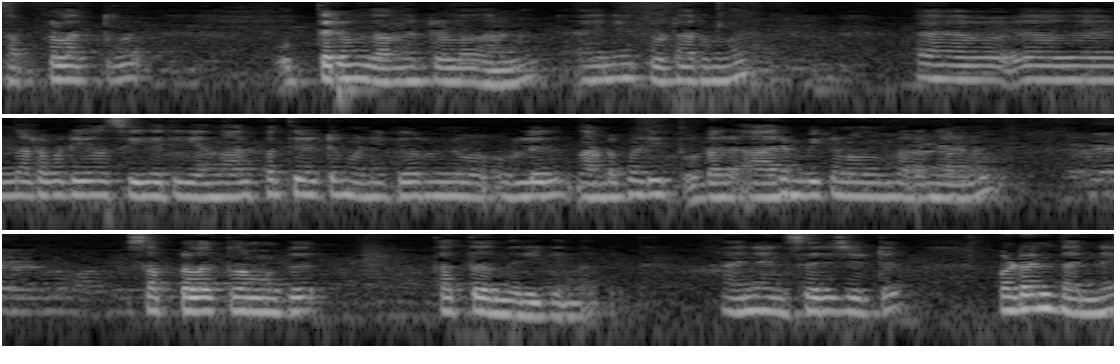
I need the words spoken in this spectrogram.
സബ് കളക്ടർ ഉത്തരവ് തന്നിട്ടുള്ളതാണ്. അതിനെ തുടർന്ന് നടപടികൾ സ്വീകരിക്കുക. നാൽപ്പത്തിയെട്ട് മണിക്കൂറിനുള്ളിൽ നടപടി തുടർ ആരംഭിക്കണമെന്ന് പറഞ്ഞാണ് സബ് കളക്ടർ നമുക്ക് കത്ത് തന്നിരിക്കുന്നത്. അതിനനുസരിച്ചിട്ട് ഉടൻ തന്നെ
